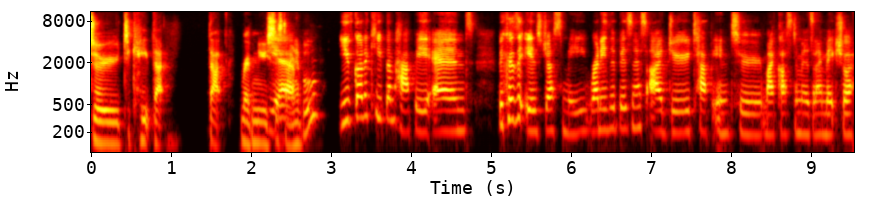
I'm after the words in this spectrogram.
do to keep that that revenue Yeah. sustainable? you've got to keep them happy and because it is just me running the business i do tap into my customers and i make sure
